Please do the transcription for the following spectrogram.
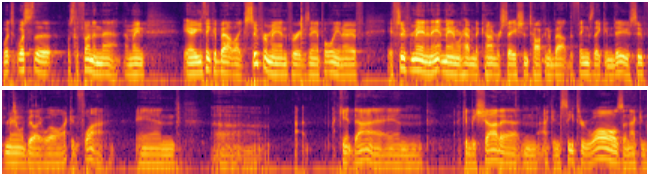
What's what's the what's the fun in that? I mean, you know, you think about like Superman, for example. You know, if if Superman and Ant Man were having a conversation talking about the things they can do, Superman would be like, "Well, I can fly, and uh, I, I, can't die, and I can be shot at, and I can see through walls, and I can."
